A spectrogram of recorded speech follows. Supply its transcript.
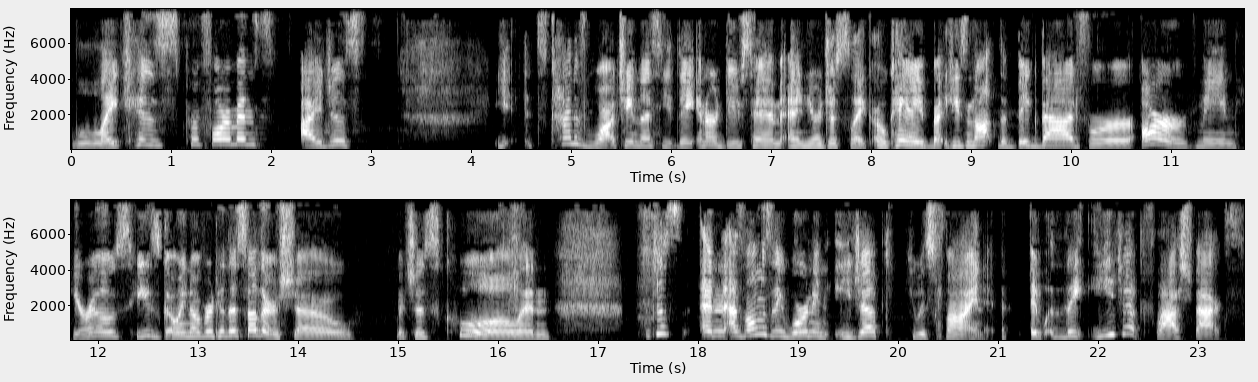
like his performance. I just, it's kind of watching this. They introduce him, and you're just like, okay, but he's not the big bad for our main heroes. He's going over to this other show, which is cool, and just and as long as they weren't in Egypt, he was fine. It, the Egypt flashbacks.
